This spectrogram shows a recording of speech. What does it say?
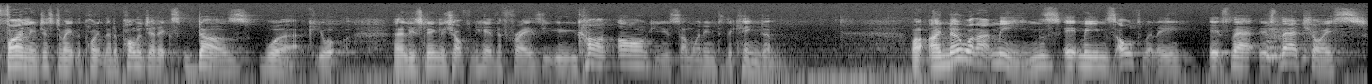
finally, just to make the point that apologetics does work. You're, at least in English, I often hear the phrase, you, you can't argue someone into the kingdom. Well, I know what that means. It means ultimately it's their, it's their choice,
